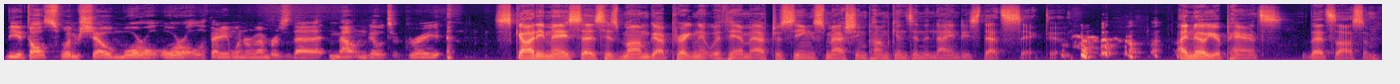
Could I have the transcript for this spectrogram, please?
the Adult Swim show Moral Orel. If anyone remembers that, Mountain Goats are great. Scotty May says his mom got pregnant with him after seeing Smashing Pumpkins in the '90s. That's sick, dude. I know your parents. That's awesome.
